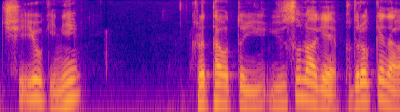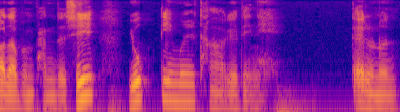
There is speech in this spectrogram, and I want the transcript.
취욕이니 그렇다고 또 유순하게 부드럽게 나가다 보면 반드시 욕됨을 당하게 되니 때로는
